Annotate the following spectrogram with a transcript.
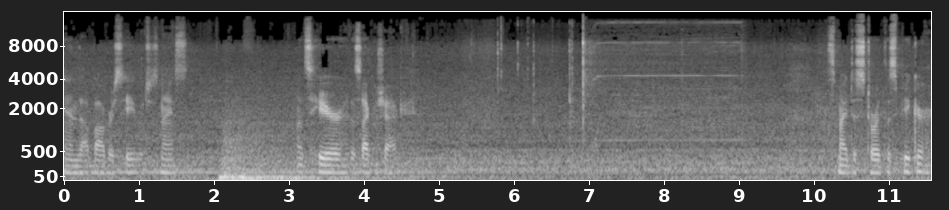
and that bobber seat, which is nice. Let's hear the Cycle Shack. This might distort the speaker.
